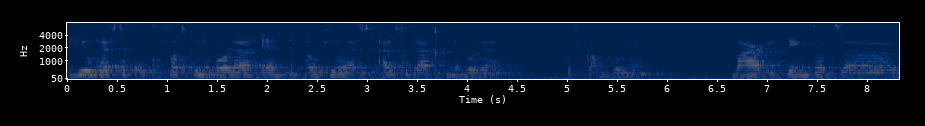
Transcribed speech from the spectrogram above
heel heftig opgevat kunnen worden en ook heel heftig uitgedragen kunnen worden. Of kan worden. Maar ik denk dat uh,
